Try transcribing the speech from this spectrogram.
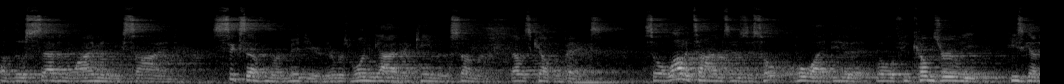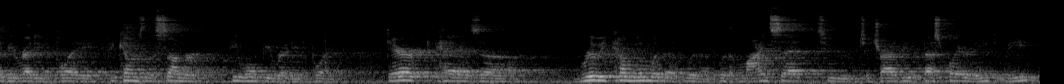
of those seven linemen we signed, six of them were mid-year. There was one guy that came in the summer. That was Kelvin Banks. So a lot of times there's this whole, whole idea that, well, if he comes early, he's going to be ready to play. If he comes in the summer, he won't be ready to play. Derek has uh, really come in with a, with a, with a mindset to, to try to be the best player that he can be.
